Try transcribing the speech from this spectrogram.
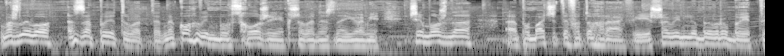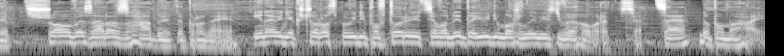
Важливо запитувати, на кого він був схожий, якщо ви не знайомі, чи можна е, побачити фотографії, що він любив робити, що ви зараз згадуєте про неї. І навіть якщо розповіді повторюються, вони дають можливість виговоритися. Це допомагає.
